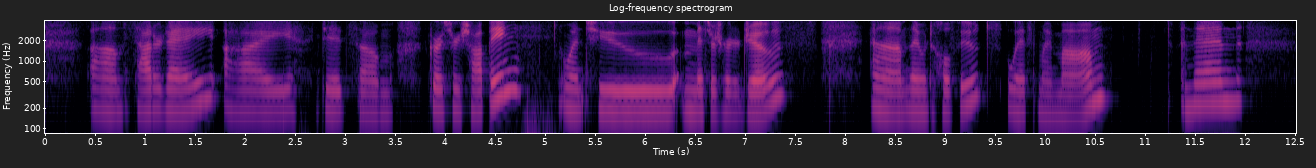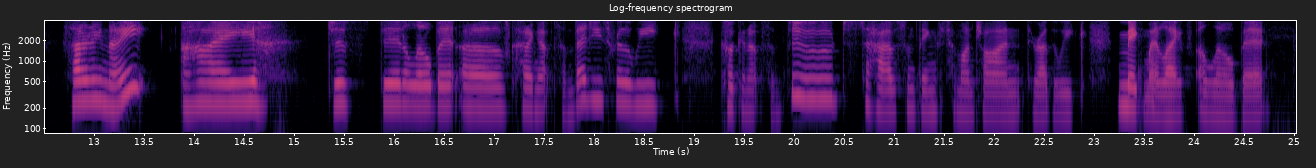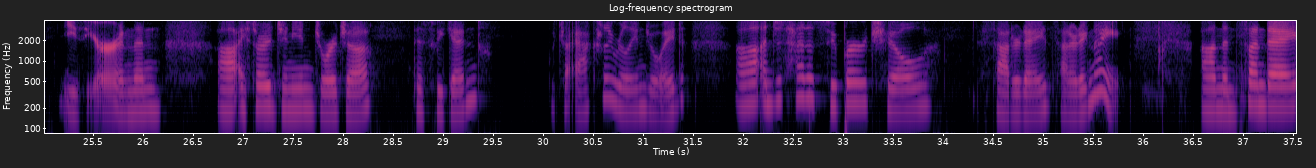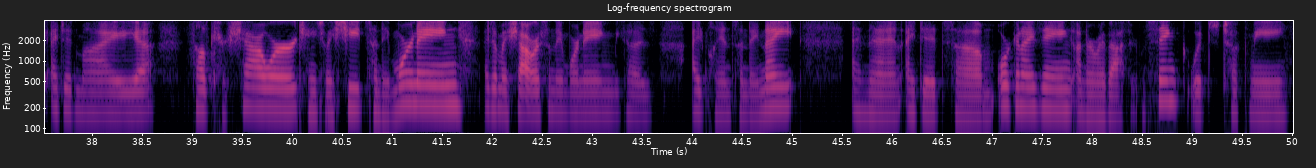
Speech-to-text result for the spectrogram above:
Um, Saturday, I did some grocery shopping. Went to Mr. Trader Joe's. Um, then I went to Whole Foods with my mom. And then Saturday night, I just did a little bit of cutting up some veggies for the week, cooking up some food just to have some things to munch on throughout the week, make my life a little bit easier. And then uh, I started Ginny and Georgia this weekend, which I actually really enjoyed, uh, and just had a super chill Saturday and Saturday night. Uh, and then Sunday, I did my self care shower, changed my sheets Sunday morning. I did my shower Sunday morning because I'd planned Sunday night. And then I did some organizing under my bathroom sink, which took me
